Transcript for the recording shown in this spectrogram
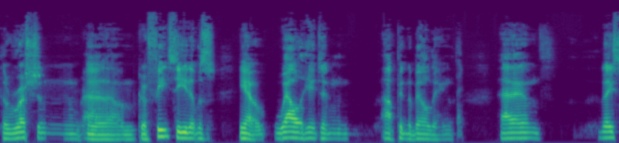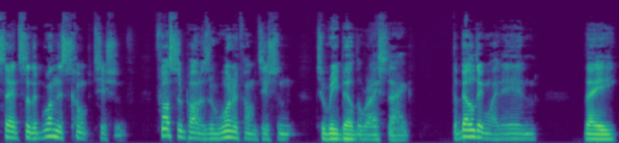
the Russian, um, graffiti that was, you know, well hidden up in the building. And they said, so they won this competition. Foster and Partners have won a competition to rebuild the Reichstag. The building went in. They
